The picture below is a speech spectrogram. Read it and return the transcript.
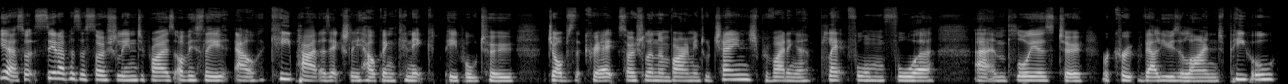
Yeah, so it's set up as a social enterprise. Obviously, our key part is actually helping connect people to jobs that create social and environmental change, providing a platform for uh, employers to recruit values aligned people.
